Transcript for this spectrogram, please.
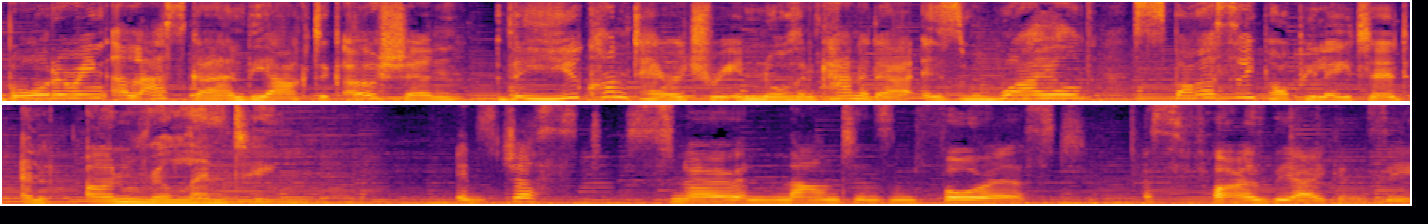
Bordering Alaska and the Arctic Ocean, the Yukon Territory in northern Canada is wild, sparsely populated, and unrelenting. It's just snow and mountains and forest as far as the eye can see.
